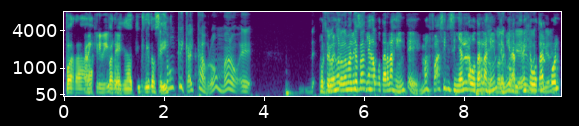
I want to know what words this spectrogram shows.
para, Para inscribirte. para sí. eso es un crical cabrón, mano. Eh, Porque mejor no le solamente van- enseñas a votar a la gente. Es más fácil enseñarle a votar a la No- no gente. Mira, conviene, tienes que no votar conviene. por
